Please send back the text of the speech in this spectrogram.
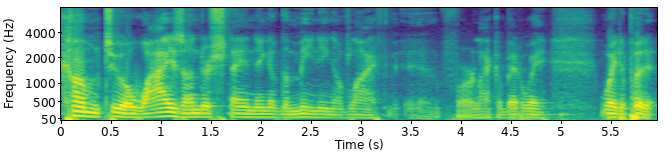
come to a wise understanding of the meaning of life, uh, for lack of a better way way to put it.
